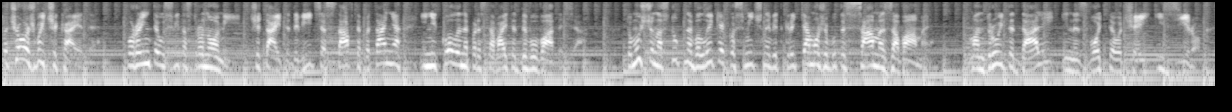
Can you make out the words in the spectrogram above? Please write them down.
То чого ж ви чекаєте? Пориньте у світ астрономії, читайте, дивіться, ставте питання і ніколи не переставайте дивуватися. Тому що наступне велике космічне відкриття може бути саме за вами. Мандруйте далі і не зводьте очей із зірок.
